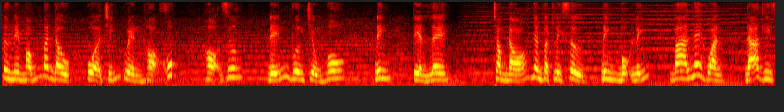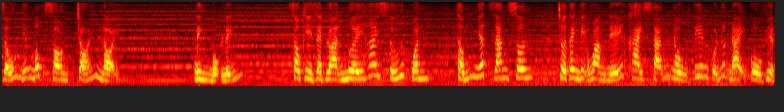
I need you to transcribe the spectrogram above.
từ nền móng ban đầu của chính quyền họ Khúc, họ Dương đến Vương Triều Ngô, Đinh, Tiền Lê. Trong đó, nhân vật lịch sử Đinh Bộ Lĩnh và Lê Hoàn đã ghi dấu những mốc son trói lọi. Đinh Bộ Lĩnh Sau khi dẹp loạn 12 sứ quân, thống nhất Giang Sơn, trở thành vị hoàng đế khai sáng đầu tiên của nước Đại Cổ Việt,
